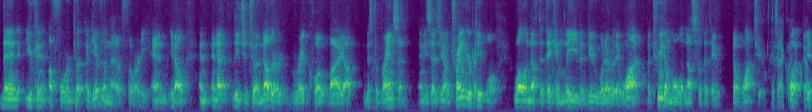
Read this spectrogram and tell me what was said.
then you can afford to uh, give them that authority. And you know and and that leads you to another great quote by uh, mr branson. And he says you know train your okay. people well enough that they can leave and do whatever they want, but treat them well enough so that they don't want to. Exactly. But, yep. it,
